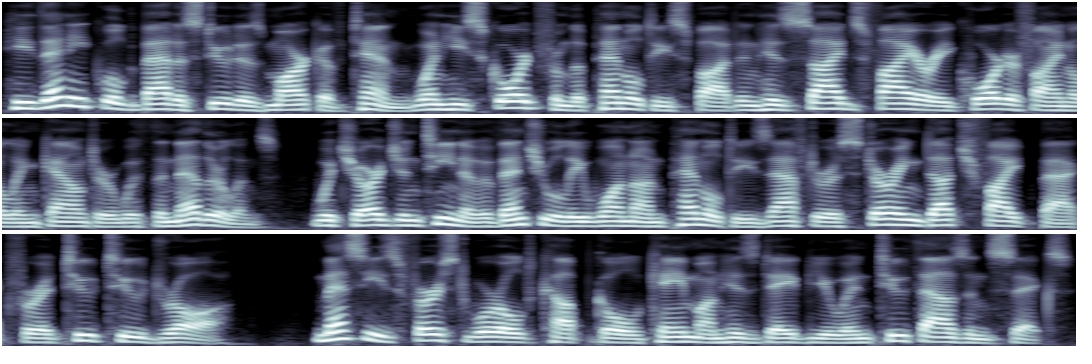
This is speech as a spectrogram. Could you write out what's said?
He then equaled Batistuta's mark of 10 when he scored from the penalty spot in his side's fiery quarter-final encounter with the Netherlands, which Argentina eventually won on penalties after a stirring Dutch fight back for a 2-2 draw. Messi's first World Cup goal came on his debut in 2006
